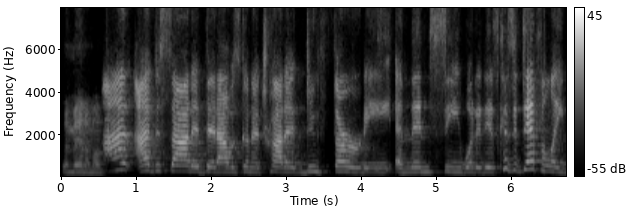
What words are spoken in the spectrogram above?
the minimum. I, I decided that I was going to try to do 30 and then see what it is because it definitely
